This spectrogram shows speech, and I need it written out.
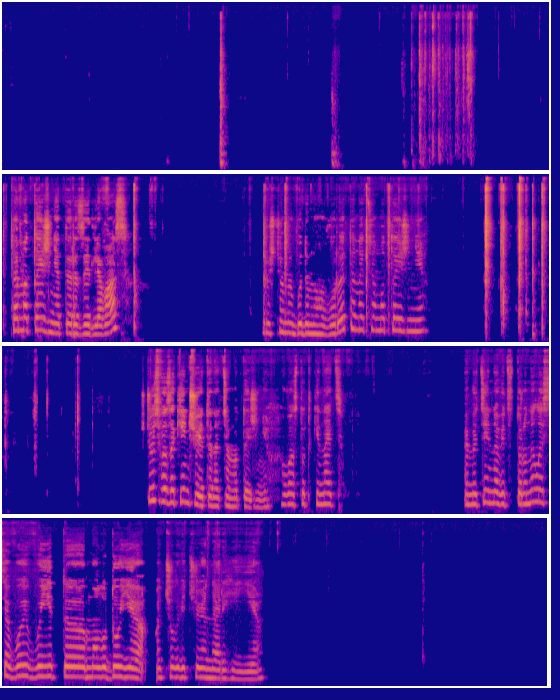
Тема тижня Терези для вас. Про що ми будемо говорити на цьому тижні? Щось ви закінчуєте на цьому тижні. У вас тут кінець. Емоційно відсторонилися ви від е, молодої чоловічої енергії.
